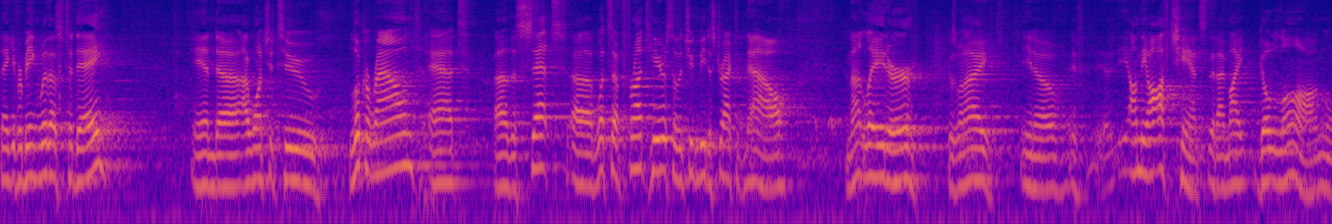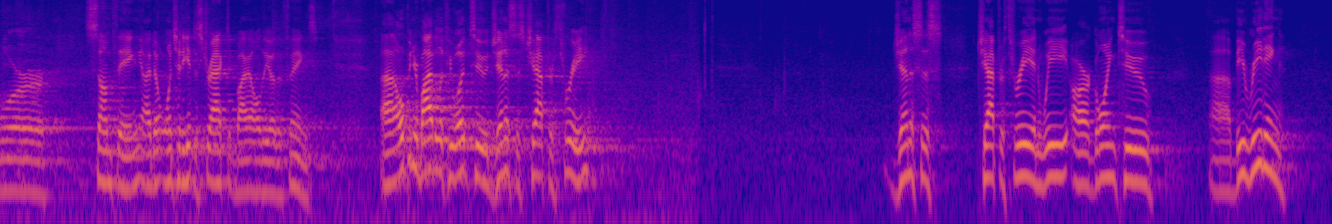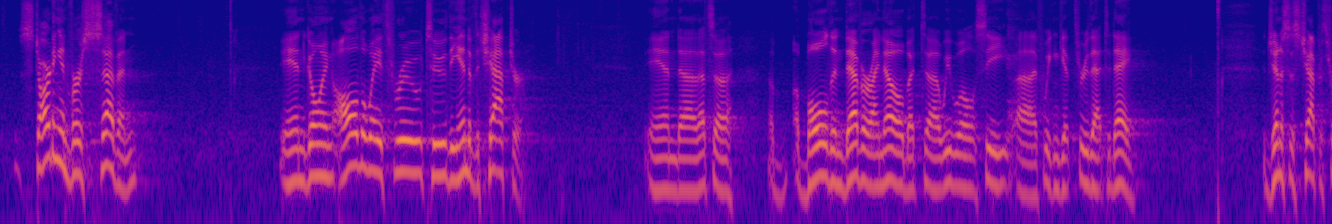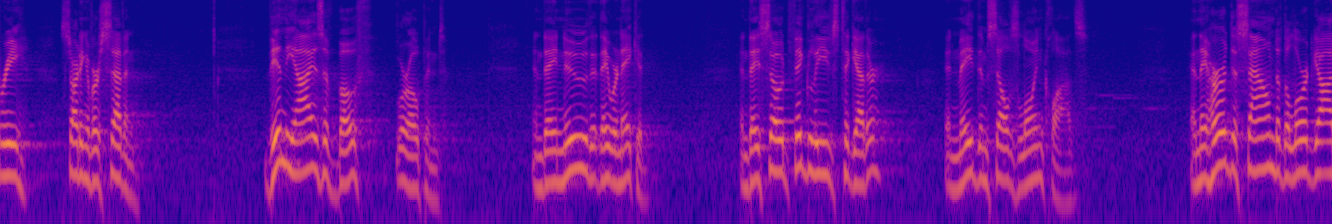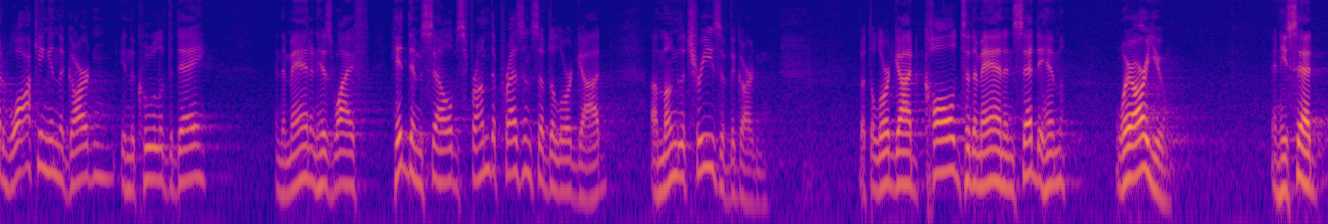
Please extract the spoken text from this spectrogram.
Thank you for being with us today. And uh, I want you to look around at uh, the set, uh, what's up front here, so that you can be distracted now, not later, because when I, you know, if, on the off chance that I might go long or something, I don't want you to get distracted by all the other things. Uh, open your Bible, if you would, to Genesis chapter 3. Genesis chapter 3, and we are going to uh, be reading starting in verse 7 and going all the way through to the end of the chapter. And uh, that's a, a, a, bold endeavor, I know, but uh, we will see uh, if we can get through that today. Genesis chapter 3, starting in verse 7. Then the eyes of both were opened, and they knew that they were naked. And they sewed fig leaves together and made themselves loincloths. And they heard the sound of the Lord God walking in the garden in the cool of the day. And the man and his wife hid themselves from the presence of the Lord God among the trees of the garden. But the Lord God called to the man and said to him, Where are you? And he said,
